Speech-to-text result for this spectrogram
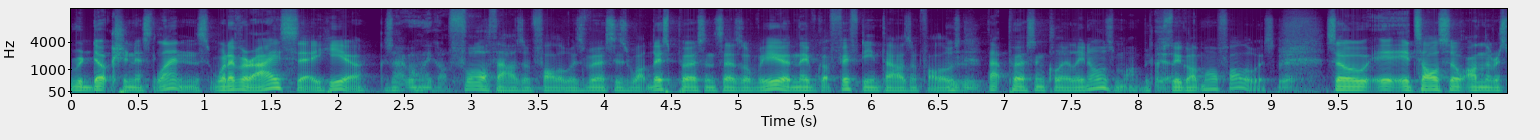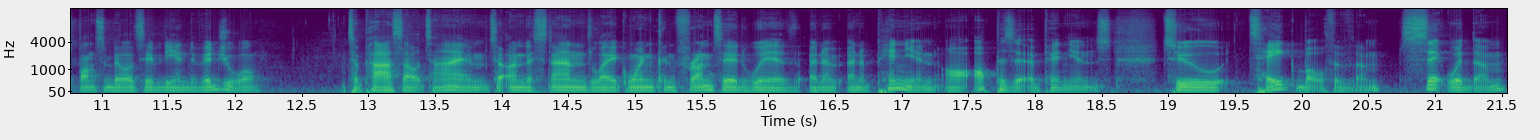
reductionist lens, whatever I say here, because I've only got 4,000 followers versus what this person says over here, and they've got 15,000 followers, mm-hmm. that person clearly knows more because they've got more followers. So it's also on the responsibility of the individual to pass out time to understand like when confronted with an, an opinion or opposite opinions to take both of them sit with them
